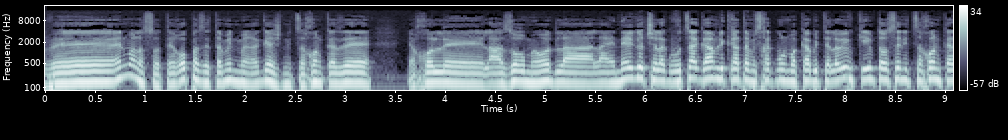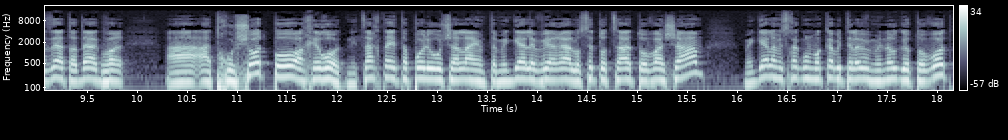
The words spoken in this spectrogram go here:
ואין מה לעשות, אירופה זה תמיד מרגש, ניצחון כזה יכול uh, לעזור מאוד לאנרגיות של הקבוצה, גם לקראת המשחק מול מכבי תל אביב, כי אם אתה עושה ניצחון כזה, אתה יודע, כבר התחושות פה אחרות. ניצחת את הפועל ירושלים, אתה מגיע לוויה ריאל, עושה תוצאה טובה שם, מגיע למשחק מול מכבי תל אביב עם אנרגיות טובות,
